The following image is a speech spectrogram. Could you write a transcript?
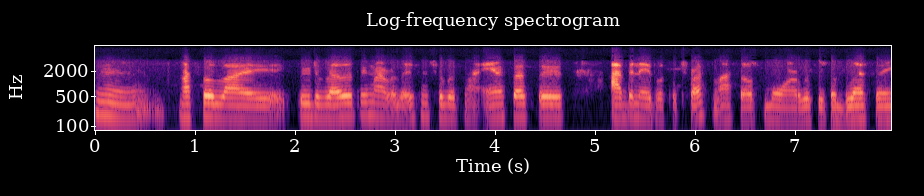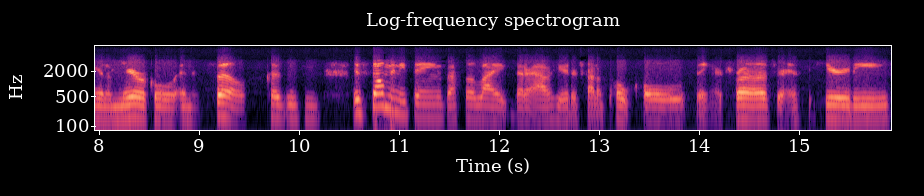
Hmm. I feel like through developing my relationship with my ancestors, I've been able to trust myself more, which is a blessing and a miracle in itself. Because it's, it's so many things I feel like that are out here to try to poke holes in your trust, your insecurities,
